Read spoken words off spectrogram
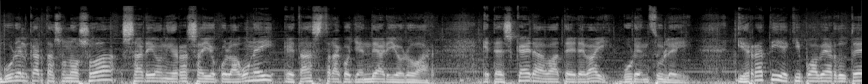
gure elkartasun osoa sareon irrasaioko lagunei eta astrako jendeari oroar eta eskaera bat ere bai gure entzulei. Irrati ekipoa behar dute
